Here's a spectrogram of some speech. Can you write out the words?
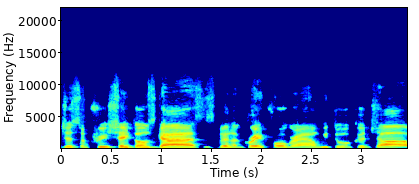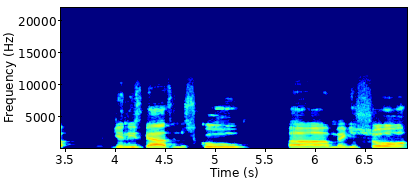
just appreciate those guys. It's been a great program. We do a good job getting these guys into school, uh, making sure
